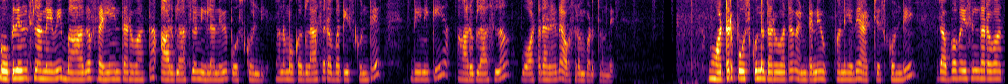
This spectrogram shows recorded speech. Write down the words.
పోపు దినుసులు అనేవి బాగా ఫ్రై అయిన తర్వాత ఆరు గ్లాసుల నీళ్ళు అనేవి పోసుకోండి. మనం ఒక గ్లాసు రవ్వ తీసుకుంటే దీనికి ఆరు గ్లాసుల వాటర్ అనేది అవసరం పడుతుంది. వాటర్ పోసుకున్న తర్వాత వెంటనే ఉప్పు అనేది యాడ్ చేసుకోండి. రవ్వ వేసిన తర్వాత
